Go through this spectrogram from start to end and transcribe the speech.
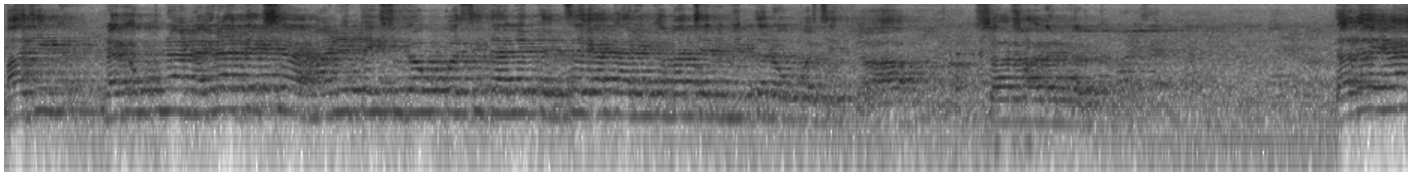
माझी नग उपना नगराध्यक्षा मान्यताई सुद्धा उपस्थित आले त्यांचं या कार्यक्रमाच्या निमित्तानं उपस्थित स्वागत करतो. दादा या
